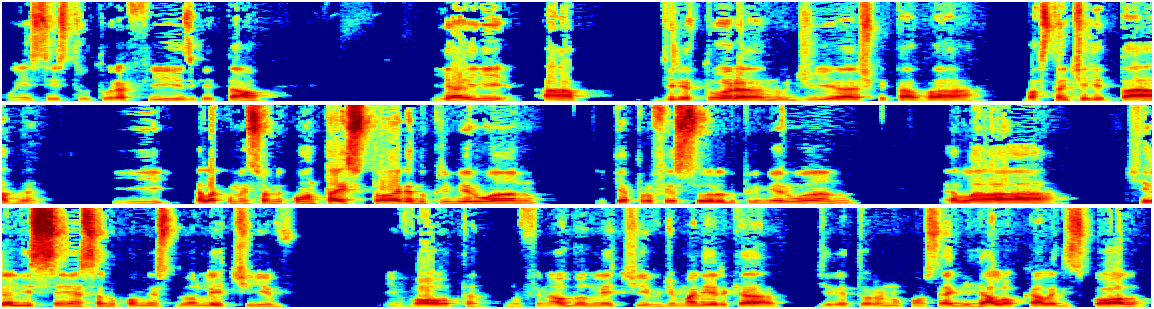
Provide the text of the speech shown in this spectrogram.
conhecer a estrutura física e tal. E aí a diretora, no dia, acho que estava bastante irritada, e ela começou a me contar a história do primeiro ano, e que a professora do primeiro ano, ela tira licença no começo do ano letivo e volta no final do ano letivo, de maneira que a diretora não consegue realocá-la de escola,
